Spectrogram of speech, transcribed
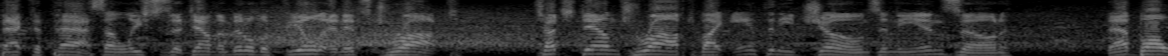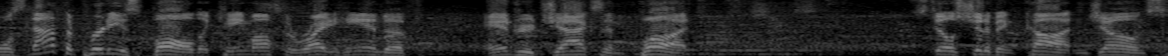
back to pass, unleashes it down the middle of the field, and it's dropped. Touchdown dropped by Anthony Jones in the end zone. That ball was not the prettiest ball that came off the right hand of Andrew Jackson, but still should have been caught. And Jones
